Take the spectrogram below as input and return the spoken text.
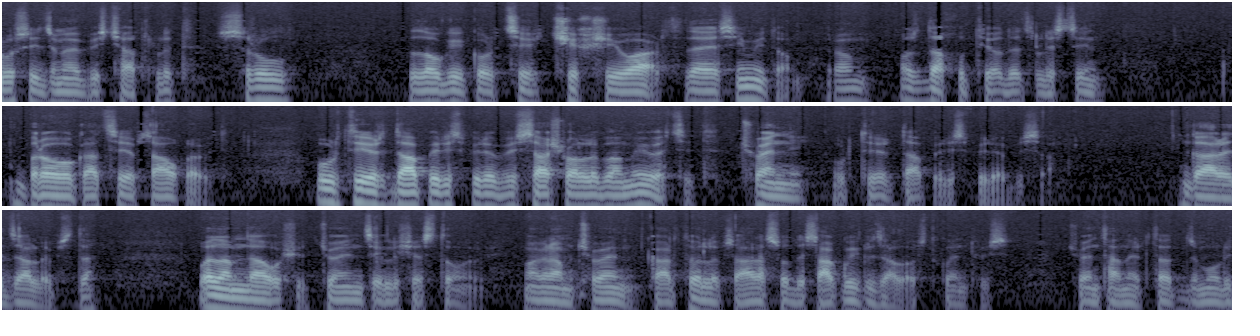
რუსი ძმების ჩათვლით სრულ ლოგიკურ ციხში ვართ და ეს იმიტომ რომ 25-ოდე წლის წინ პროვოკაციებს ავყევით. ურთიერთ დაპირისპირების საშუალება მივეცით ჩვენი ურთიერთ დაპირისპირებისა. გარეძალებს და ყველამ დაუშვით ჩვენი წილი შეცდომები, მაგრამ ჩვენ ქართველებს არასოდეს აგვიგზავნოს თქვენთვის ჩვენთან ერთად ძმური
